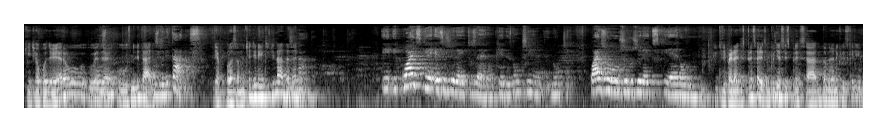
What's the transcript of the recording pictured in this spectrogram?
Quem tinha o poder era o, o exer... os, militares. Os militares. E a população não tinha direito de nada, De né? nada. E, e quais que esses direitos eram que eles não tinham? Não tinham? Quais os, os direitos que eram Liberdade de expressão, eles não podiam se expressar da maneira que eles queriam.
